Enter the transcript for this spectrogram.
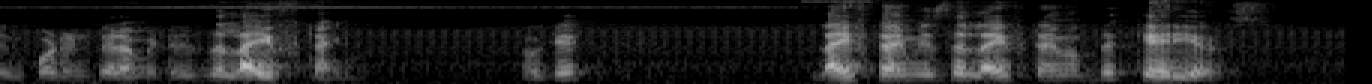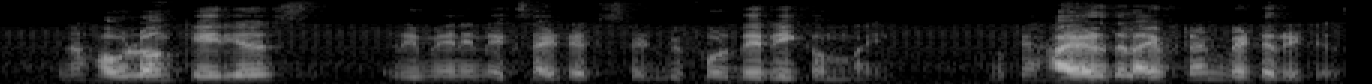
important parameter is the lifetime okay. Lifetime is the lifetime of the carriers you know how long carriers remain in excited state before they recombine okay higher the lifetime better it is.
